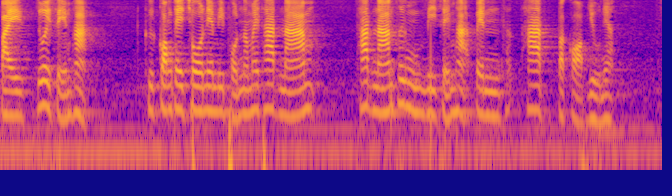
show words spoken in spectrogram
ไปด้วยเสมหะ คือกองเตโชเนี่ยมีผลทำให้ธาตุน้ำธาตุน้ำซึ่งมีเสมหะเป็นธาตุประกอบอยู่เนี่ยเส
